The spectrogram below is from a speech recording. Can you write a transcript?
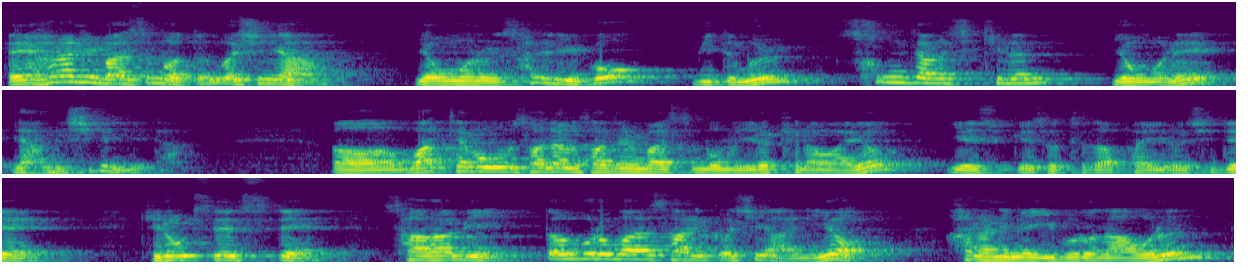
하나님 말씀은 어떤 것이냐? 영혼을 살리고 믿음을 성장시키는 영혼의 양식입니다. 어, 마태복음 4장 4절 말씀 보면 이렇게 나와요. 예수께서 대답하여 이르시되 기록세 쓰되 사람이 떡으로만 살 것이 아니요 하나님의 입으로 나오는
